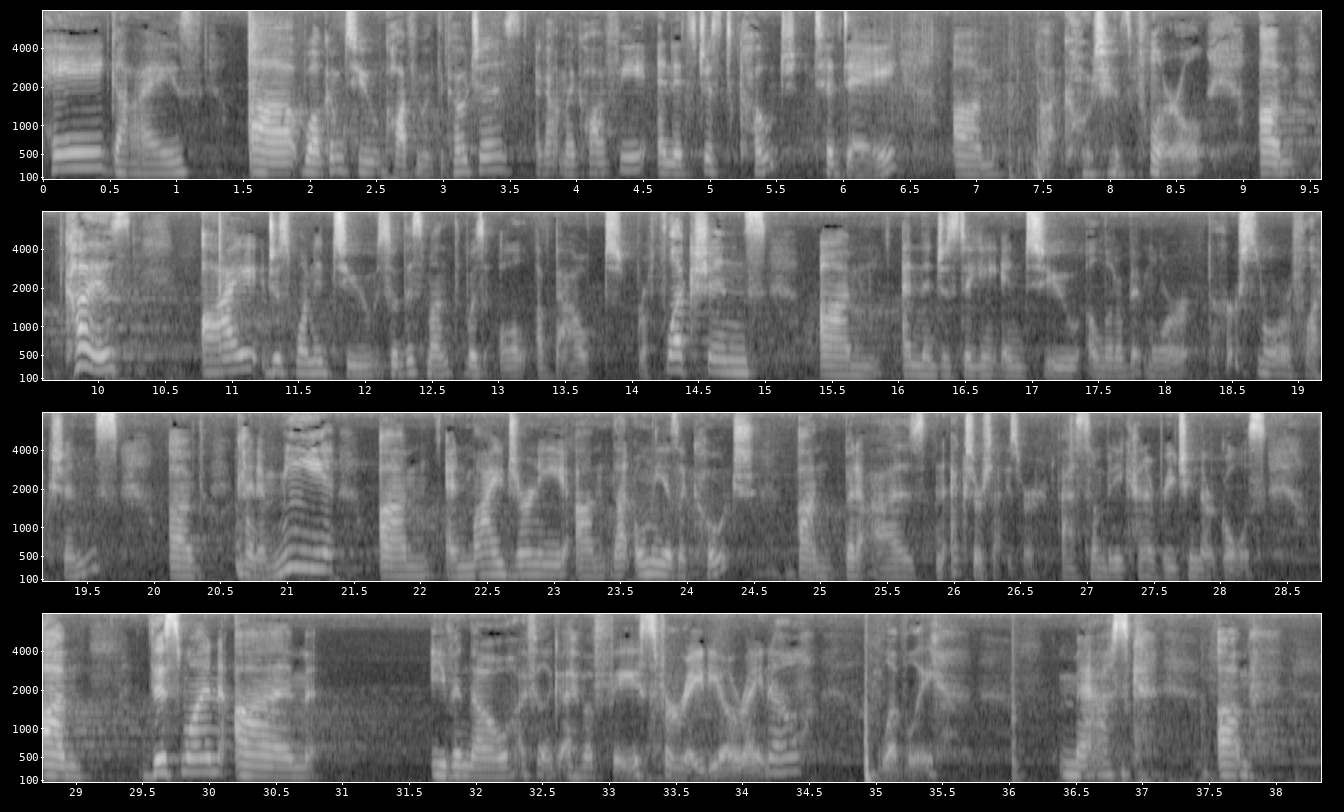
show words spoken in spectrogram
Hey guys, uh, welcome to Coffee with the Coaches. I got my coffee, and it's just Coach today, um, not coaches plural, because I just wanted to. So this month was all about reflections, um, and then just digging into a little bit more personal reflections of kind of me um, and my journey, um, not only as a coach. Um, but as an exerciser, as somebody kind of reaching their goals. This one, um, even though I feel like I have a face for radio right now, lovely mask, um,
